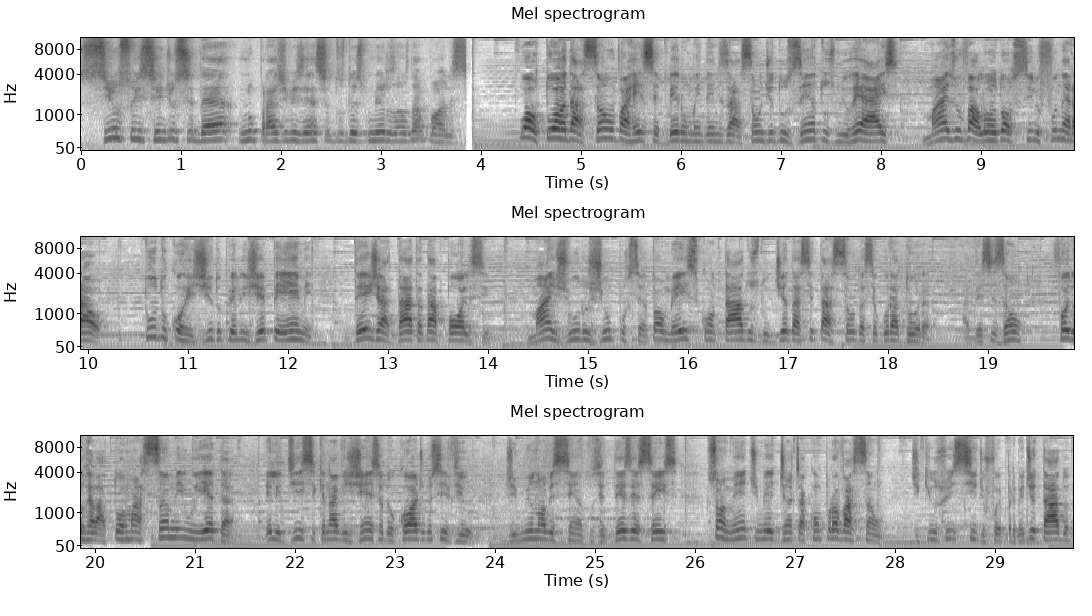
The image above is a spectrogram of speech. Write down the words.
se o suicídio se der no prazo de vigência dos dois primeiros anos da pólice. O autor da ação vai receber uma indenização de 200 mil reais, mais o valor do auxílio funeral, tudo corrigido pelo IGPM, desde a data da apólice, mais juros de 1% ao mês contados do dia da citação da seguradora. A decisão foi do relator Massami Ueda. Ele disse que na vigência do Código Civil de 1916, somente mediante a comprovação de que o suicídio foi premeditado,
